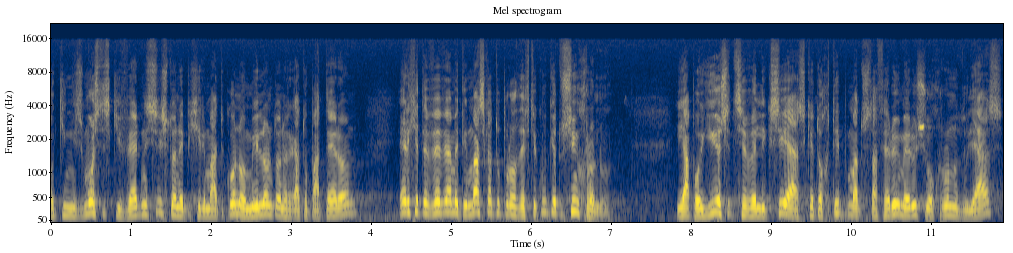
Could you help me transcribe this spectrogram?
Ο κινησμός της κυβέρνησης των επιχειρηματικών ομήλων των εργατοπατέρων έρχεται βέβαια με τη μάσκα του προοδευτικού και του σύγχρονου. Η απογείωση της ευελιξίας και το χτύπημα του σταθερού ημερούσιου χρόνου δουλειάς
